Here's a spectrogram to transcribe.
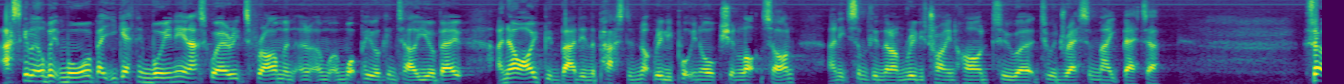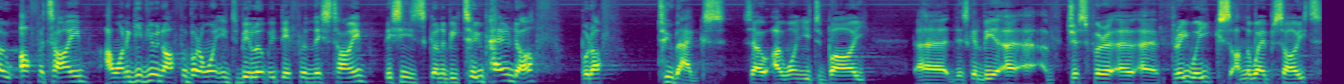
ask a little bit more about your Gethin and ask where it's from and, and, and what people can tell you about. I know I've been bad in the past of not really putting auction lots on, and it's something that I'm really trying hard to, uh, to address and make better. So, offer time. I want to give you an offer, but I want you to be a little bit different this time. This is going to be £2 off, but off two bags. So, I want you to buy, uh, there's going to be, a, a, just for a, three weeks on the website,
